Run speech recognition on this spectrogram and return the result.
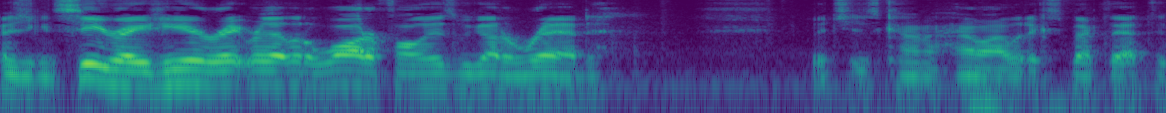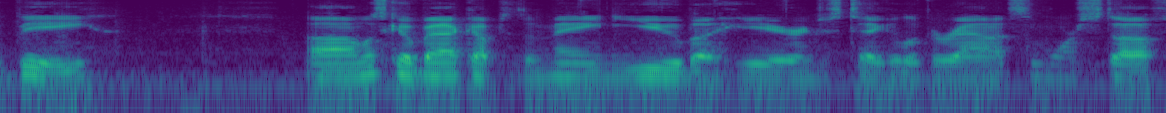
as you can see right here, right where that little waterfall is, we got a red, which is kind of how I would expect that to be. Um, let's go back up to the main Yuba here and just take a look around at some more stuff.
